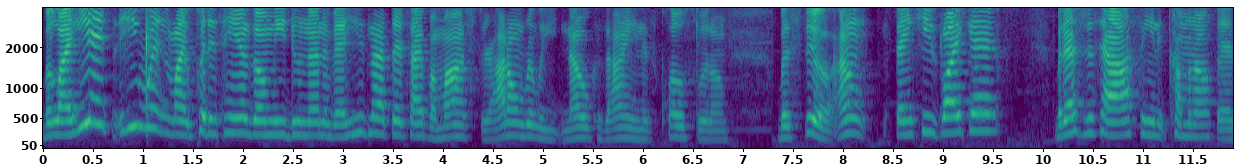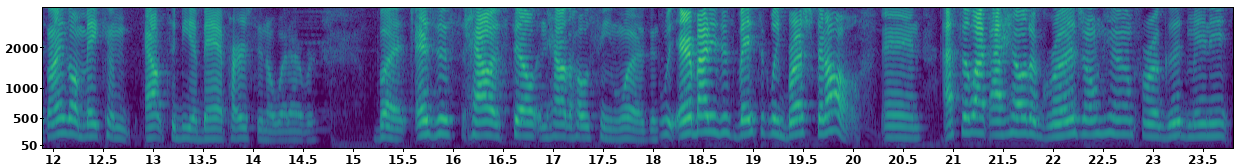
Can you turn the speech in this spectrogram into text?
But like he ain't he wouldn't like put his hands on me, do none of that. He's not that type of monster. I don't really know because I ain't as close with him. But still, I don't think he's like that. But that's just how I seen it coming off as. I ain't gonna make him out to be a bad person or whatever. But it's just how it felt and how the whole scene was. And everybody just basically brushed it off. And I feel like I held a grudge on him for a good minute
